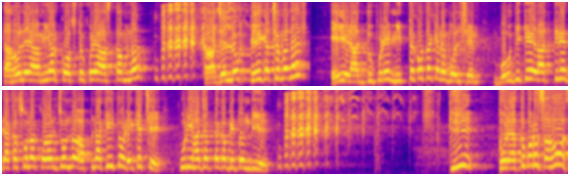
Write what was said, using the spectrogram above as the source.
তাহলে আমি আর কষ্ট করে আসতাম না? কাজের লোক পেয়ে গেছে মানে? এই রাত দুপুরে মিথ্যে কথা কেন বলছেন? বৌদিকে রাত্রিরে দেখাশোনা করার জন্য আপনাকেই তো রেখেছে কুড়ি হাজার টাকা বেতন দিয়ে। কি? তোর এত বড় সাহস?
